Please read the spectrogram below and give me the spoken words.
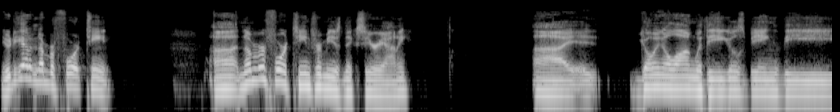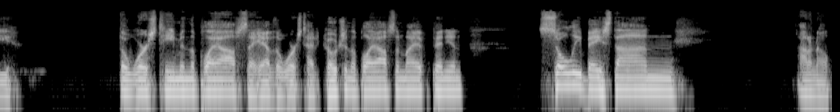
you got at number 14? Uh, number 14 for me is Nick Sirianni. Uh, going along with the Eagles being the the worst team in the playoffs, they have the worst head coach in the playoffs, in my opinion, solely based on I don't know.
